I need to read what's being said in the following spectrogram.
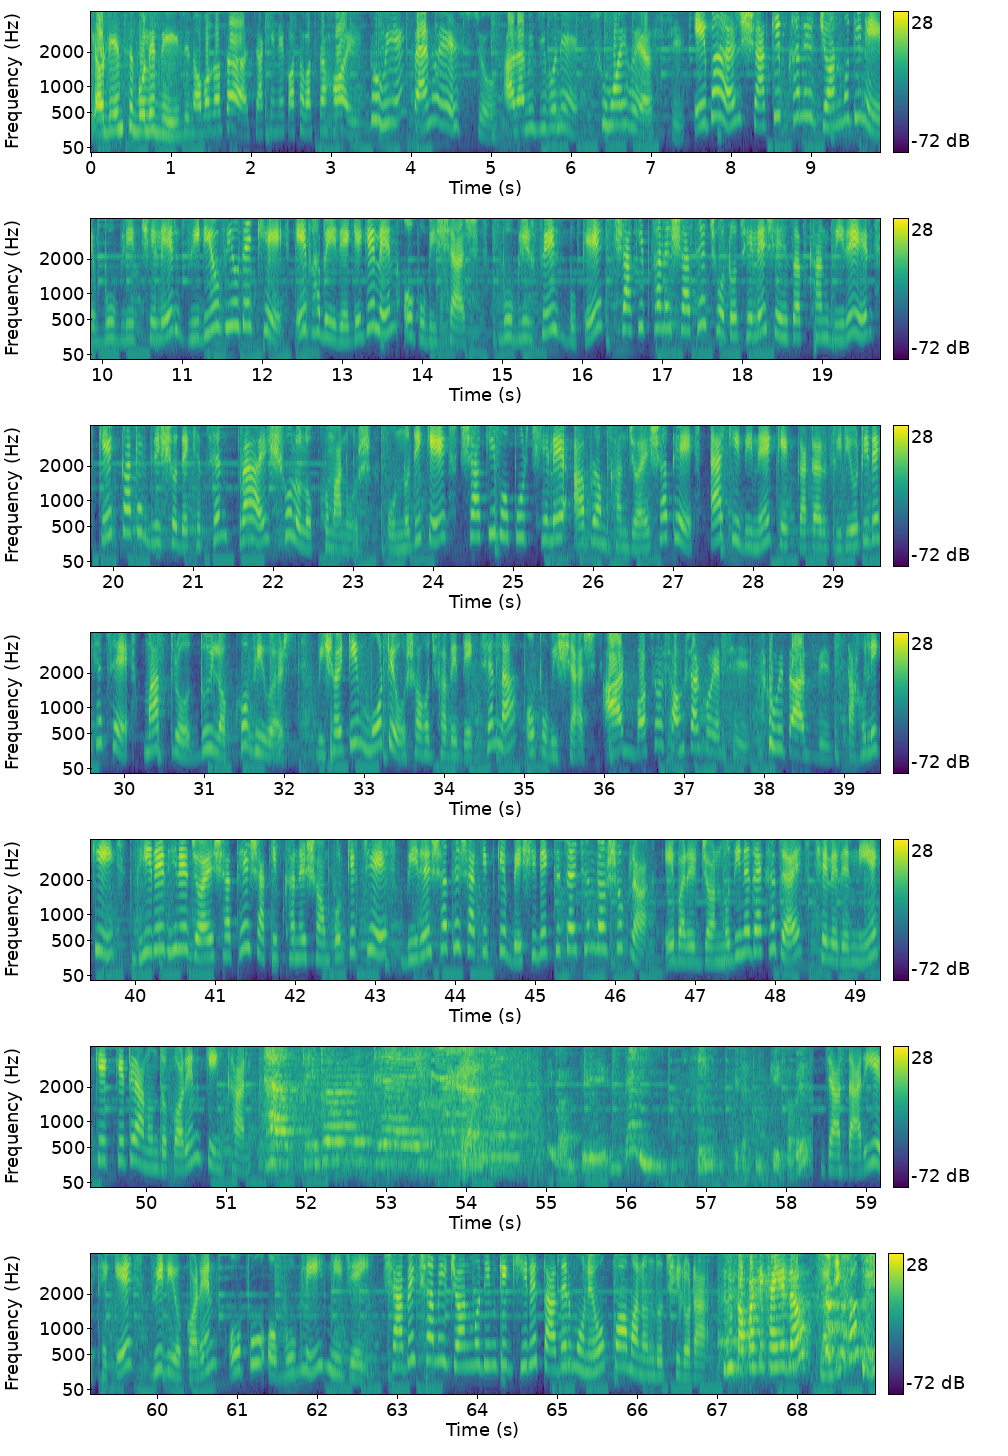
অডিয়েন্সে বলে দিই যে নবাগতা চাকরি নিয়ে কথাবার্তা হয়, তুমি ফ্যান হয়ে এসছো আর আমি জীবনে সময় হয়ে আসছি। এবার শাকিব খানের জন্মদিনে বুবলির ছেলের ভিডিও ভিউ দেখে এভাবেই রেগে গেলেন অপু বিশ্বাস। বুবলির ফেসবুকে শাকিব খানের সাথে ছোট ছেলে শেহজাদ খান বীরের কেক কাটার দৃশ্য দেখেছেন প্রায় ষোলো লক্ষ মানুষ। অন্যদিকে শাকিব অপুর ছেলে আবরাম খান জয়ের সাথে একই দিনে কেক কাটার ভিডিওটি দেখেছে মাত্র দুই লক্ষ ভিউয়ার্স বিষয়টি মোটেও সহজভাবে দেখছেন না অপু বিশ্বাস। আট বছর সংসার করেছি তুমি তো আট দিন। তাহলে কি ধীরে ধীরে জয়ের সাথে শাকিব খানের সম্পর্কের চেয়ে বীরের সাথে শাকিবকে বেশি দেখতে চাইছেন দর্শকরা? এবারের জন্মদিনে দেখা যায় ছেলেদের নিয়ে কেক কেটে আনন্দ করেন কিং খান। হ্যাপি বার্থডে এটা এখন কে খাবে? যা দাঁড়িয়ে থেকে ভিডিও করেন অপু ও বুবলি নিজেই। সাবেক স্বামীর জন্মদিনকে ঘিরে তাদের মনেও কম আনন্দ ছিল না। তুমি পাপাকে খাইয়ে দাও। ড্যাডি খাবে?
